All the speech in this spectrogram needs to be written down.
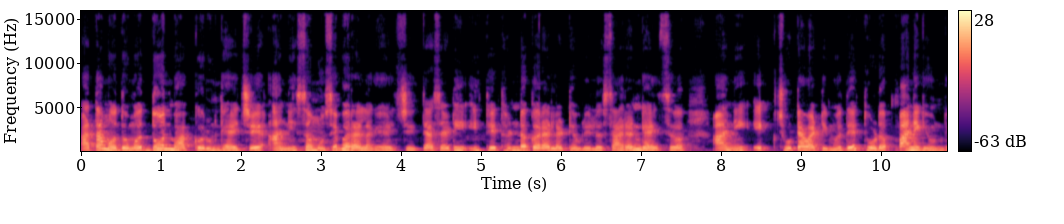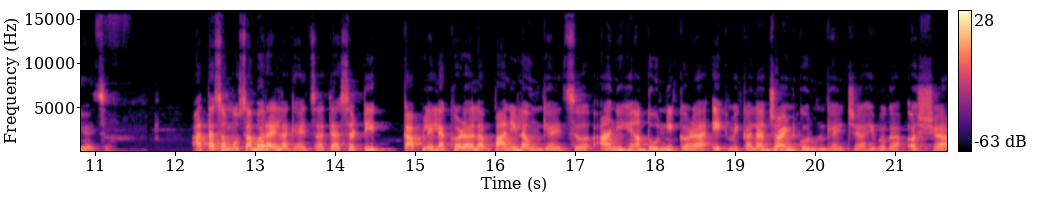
आता मधोमध दोन भाग करून घ्यायचे आणि समोसे भरायला घ्यायचे. त्यासाठी इथे थंड करायला ठेवलेलं सारण घ्यायचं आणि एक छोट्या वाटीमध्ये थोडं पाणी घेऊन घ्यायचं. आता समोसा भरायला घ्यायचा. त्यासाठी कापलेल्या कळाला पाणी लावून घ्यायचं आणि ह्या दोन्ही कळा एकमेकाला जॉईंट करून घ्यायच्या. हे बघा अशा.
